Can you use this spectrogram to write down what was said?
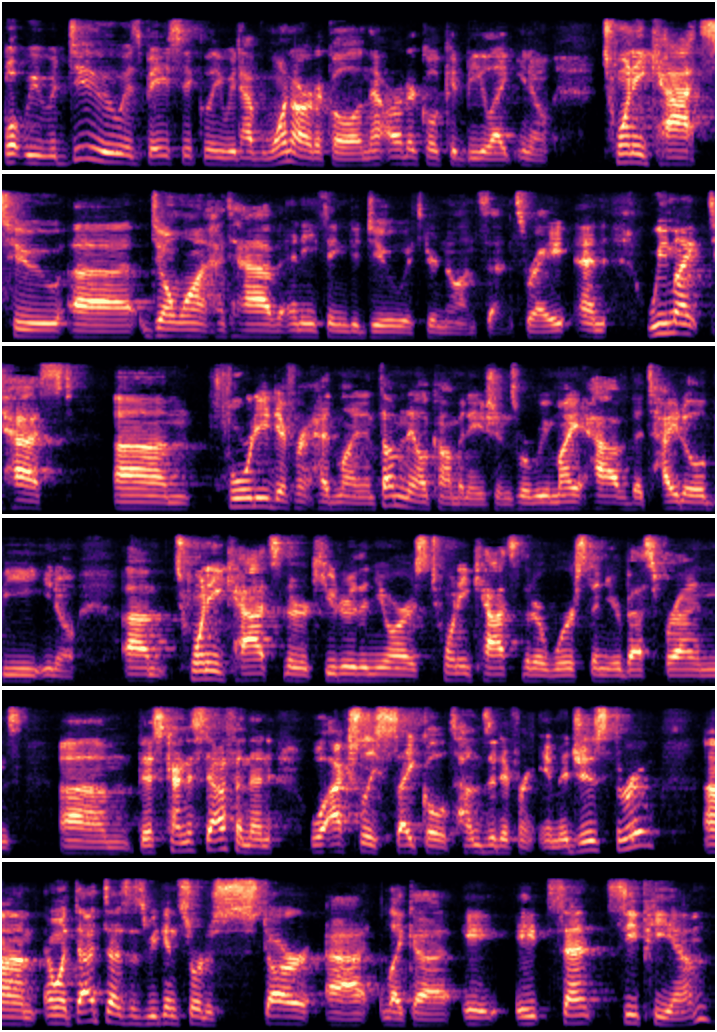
what we would do is basically we'd have one article and that article could be like you know 20 cats who uh, don't want to have anything to do with your nonsense right? And we might test um, 40 different headline and thumbnail combinations where we might have the title be you know um, 20 cats that are cuter than yours 20 cats that are worse than your best friends um, this kind of stuff. And then we'll actually cycle tons of different images through. Um, and what that does is we can sort of start at like a 8, eight cent cpm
